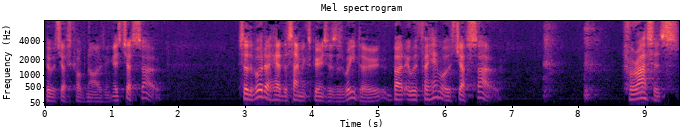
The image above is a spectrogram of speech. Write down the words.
there was just cognizing. It's just so. So the Buddha had the same experiences as we do, but was, for him it was just so. For us, it's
